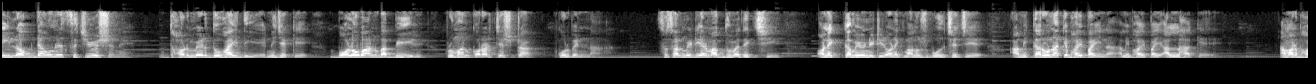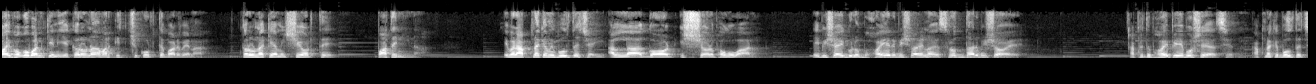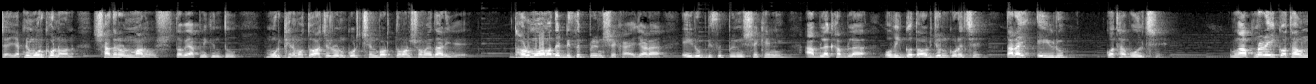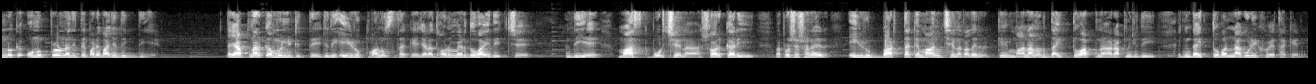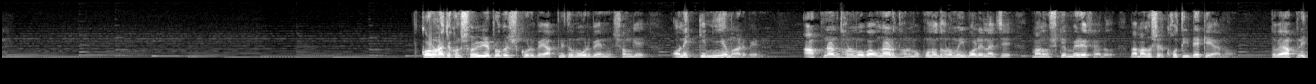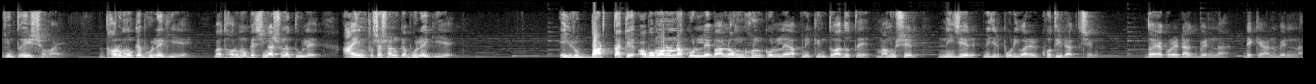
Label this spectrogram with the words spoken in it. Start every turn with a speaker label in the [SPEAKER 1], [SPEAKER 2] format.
[SPEAKER 1] এই লকডাউনের সিচুয়েশনে ধর্মের দোহাই দিয়ে নিজেকে বলবান বা বীর প্রমাণ করার চেষ্টা করবেন না। সোশ্যাল মিডিয়ার মাধ্যমে দেখছি অনেক কমিউনিটির অনেক মানুষ বলছে যে, আমি করোনাকে ভয় পাই না, আমি ভয় পাই আল্লাহকে। আমার ভয় ভগবানকে নিয়ে করোনা আমার কিচ্ছু করতে পারবে না। করোনাকে আমি সে অর্থে পাতে নিই না। এবার আপনাকে আমি বলতে চাই, আল্লাহ, গড, ঈশ্বর, ভগবান, এই বিষয়গুলো ভয়ের বিষয় নয়, শ্রদ্ধার বিষয়। আপনি তো ভয় পেয়ে বসে আছেন। আপনাকে বলতে চাই, আপনি মূর্খ নন, সাধারণ মানুষ, তবে আপনি কিন্তু মূর্খের মতো আচরণ করছেন বর্তমান সময়ে দাঁড়িয়ে। ধর্ম আমাদের ডিসিপ্লিন শেখায়, যারা এইরূপ ডিসিপ্লিন শেখেনি, আবলা খাবলা অভিজ্ঞতা অর্জন করেছে, তারাই এইরূপ কথা বলছে। এবং আপনার এই কথা অন্যকে অনুপ্রেরণা দিতে পারে বাজে দিক দিয়ে। তাই আপনার কমিউনিটিতে যদি এইরূপ মানুষ থাকে, যারা ধর্মের দোহাই দিচ্ছে দিয়ে মাস্ক পরছে না, সরকারি বা প্রশাসনের এইরূপ বার্তাকে মানছে না, তাদেরকে মানানোর দায়িত্ব আপনার। আপনি যদি একজন দায়িত্ববান নাগরিক হয়ে থাকেন। করোনা যখন শরীরে প্রবেশ করবে, আপনি তো মরবেন সঙ্গে অনেককে নিয়ে মারবেন। আপনার ধর্ম বা ওনার ধর্ম, কোনো ধর্মই বলে না যে মানুষকে মেরে ফেলো বা মানুষের ক্ষতি ডেকে আনো। তবে আপনি কিন্তু এই সময় ধর্মকে ভুলে গিয়ে বা ধর্মকে সিংহাসনে তুলে আইন প্রশাসনকে ভুলে গিয়ে এইরূপ বার্তাকে অবমাননা করলে বা লঙ্ঘন করলে আপনি কিন্তু আদতে মানুষের, নিজের নিজের পরিবারের ক্ষতি ডাকছেন। দয়া করে ডাকবেন না, ডেকে আনবেন না।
